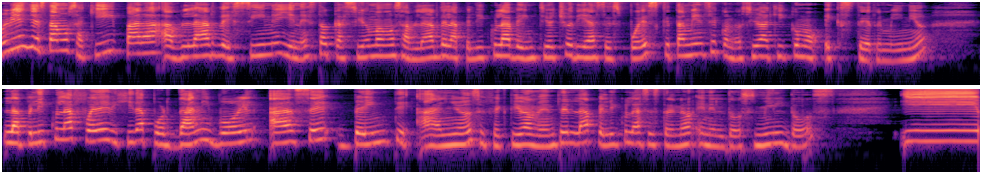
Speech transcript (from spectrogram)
Muy bien, ya estamos aquí para hablar de cine y en esta ocasión vamos a hablar de la película 28 días después, que también se conoció aquí como Exterminio. La película fue dirigida por Danny Boyle hace 20 años, efectivamente. La película se estrenó en el 2002. Y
